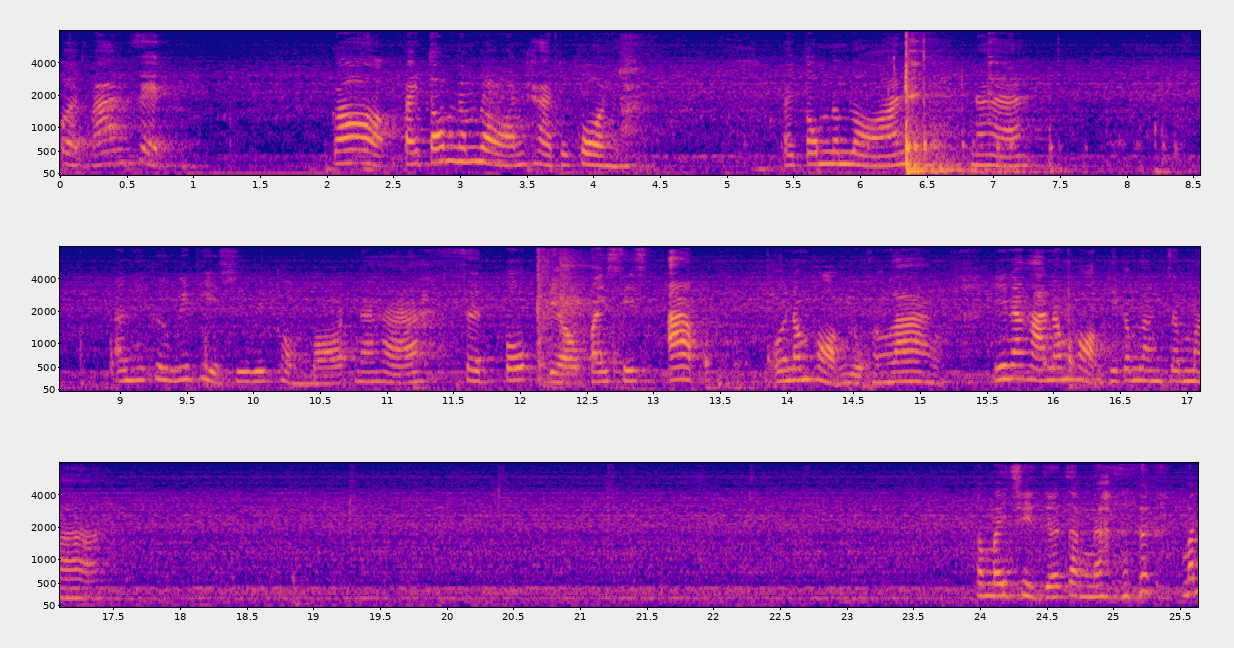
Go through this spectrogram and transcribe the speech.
เปิดบ้านเสร็จ ก็ไปต้มน้ำร้อนค่ะทุกคน ไปต้มน้ำร้อนนะคะ อันนี้คือวิถีชีวิตของบอสนะคะ เสร็จปุ๊บเดี๋ยวไปซิสอัพ โอ้ยน้ำหอมอยู่ข้างล่าง นี่นะคะน้ำหอมที่กำลังจะมาทำไมฉีดเยอะจังนะ มัน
